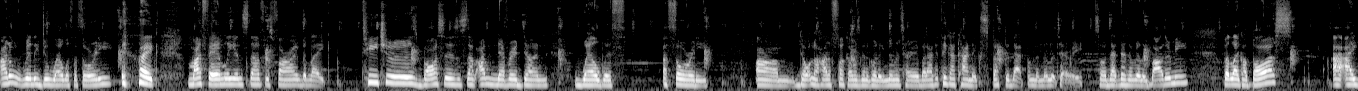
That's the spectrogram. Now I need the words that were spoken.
I don't really do well with authority. like my family and stuff is fine, but like teachers, bosses, and stuff. I've never done well with authority. Um, don't know how the fuck I was gonna go to the military, but I think I kind of expected that from the military, so that doesn't really bother me. But like a boss, I, I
